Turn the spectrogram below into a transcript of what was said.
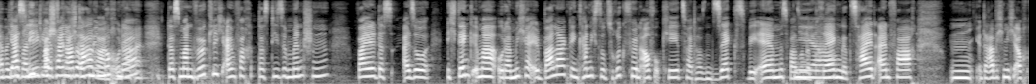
Aber ja, es liegt wahrscheinlich grade, daran, oder? Dass man wirklich einfach, dass diese Menschen, weil das, also ich denke immer, oder Michael Ballack, den kann ich so zurückführen auf, okay, 2006 WM, es war so ja. eine prägende Zeit einfach. Mm, da habe ich mich auch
